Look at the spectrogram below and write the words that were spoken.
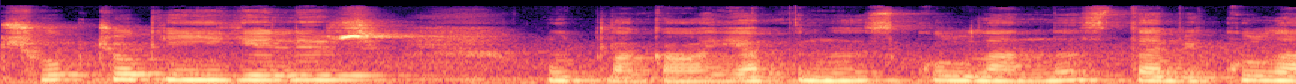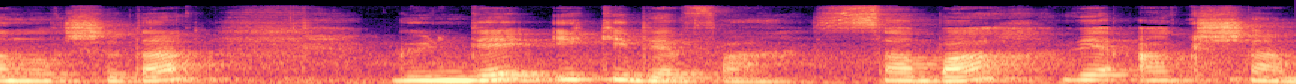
çok çok iyi gelir. Mutlaka yapınız, kullanınız. Tabi kullanılışı da günde iki defa sabah ve akşam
